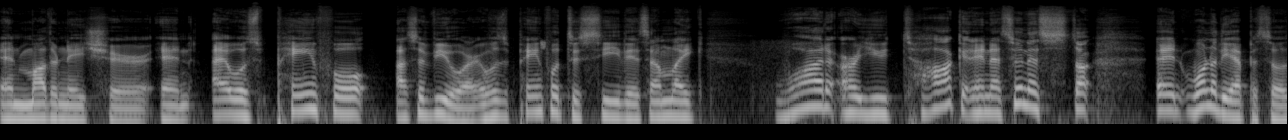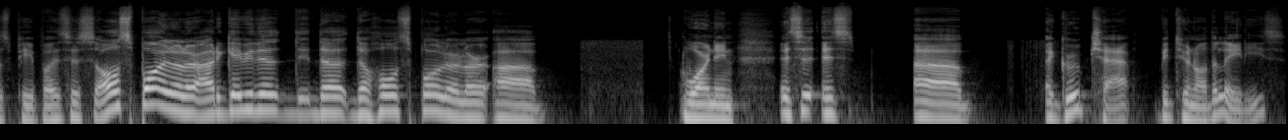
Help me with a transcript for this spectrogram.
and Mother Nature, and it was painful as a viewer. It was painful to see this. I'm like, what are you talking? And as soon as start. And one of the episodes, people, it's just all spoiler alert. I gave you the the, the, the whole spoiler alert uh, warning. It's it's uh, a group chat between all the ladies,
